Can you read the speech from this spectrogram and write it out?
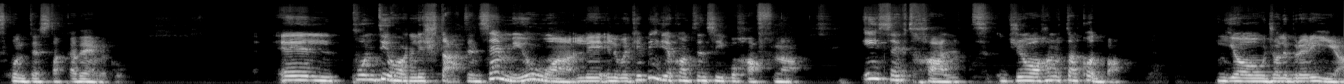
f'kuntest akademiku. Il-punt ieħor li xtaqt insemmi huwa li l-Wikipedia kont insibu ħafna isek tħalt ġo ħanut tal-kotba jew ġo librerija,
